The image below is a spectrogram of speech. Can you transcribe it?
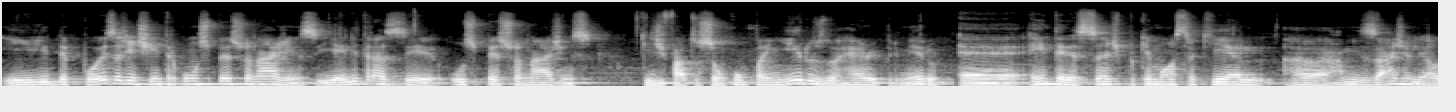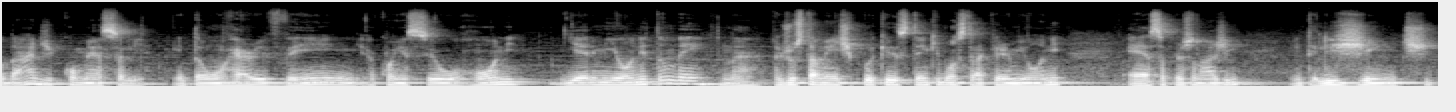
E depois a gente entra com os personagens e ele trazer os personagens que de fato são companheiros do Harry primeiro, é, é interessante porque mostra que a, a amizade e a lealdade começa ali. Então o Harry vem a conhecer o Rony e a Hermione também, né? Justamente porque eles têm que mostrar que a Hermione é essa personagem inteligente,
